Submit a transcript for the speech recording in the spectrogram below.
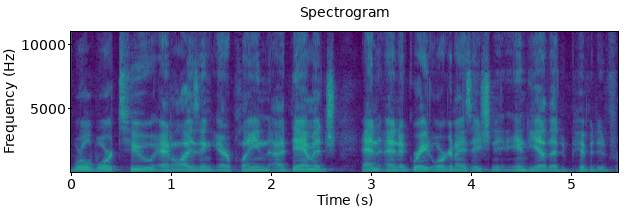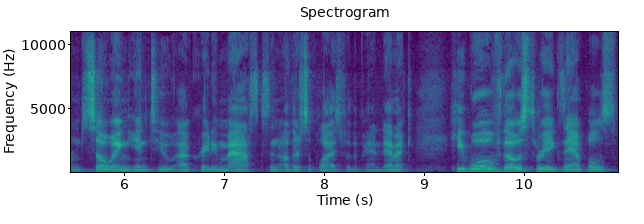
World War II analyzing airplane uh, damage, and, and a great organization in India that had pivoted from sewing into uh, creating masks and other supplies for the pandemic. He wove those three examples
